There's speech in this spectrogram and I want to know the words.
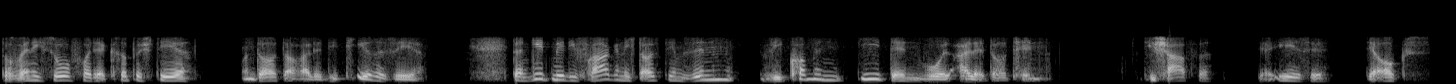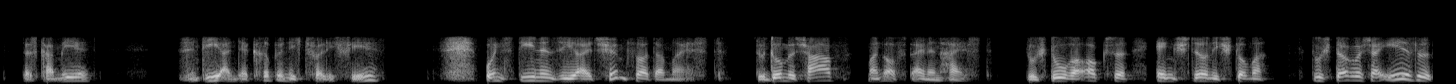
Doch wenn ich so vor der Krippe stehe und dort auch alle die Tiere sehe, dann geht mir die Frage nicht aus dem Sinn, wie kommen die denn wohl alle dorthin? Die Schafe, der Esel, der Ochs, das Kamel, sind die an der Krippe nicht völlig fehl? Uns dienen sie als Schimpfwörter meist. Du dummes Schaf, man oft einen heißt. Du sturer Ochse, engstirnig stummer. Du störrischer Esel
